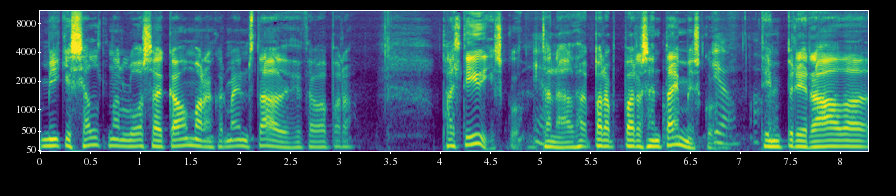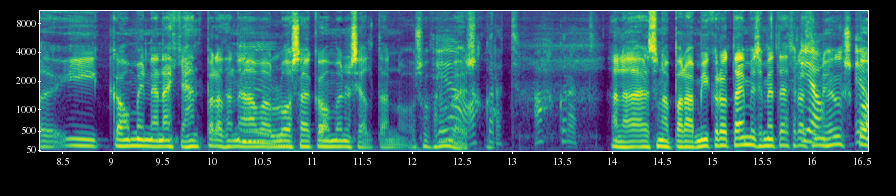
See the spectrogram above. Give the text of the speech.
mikið sjaldnar losaði gámar einhverjum einum staði því það var bara pælt í því sko, Já. þannig að það bara, bara sem dæmi sko, Já, timbri raða í gámin en ekki hent bara þannig að það var Mm. losaði gámunu sjaldan og svo já, framvegis sko. akkurat, akkurat þannig að það er svona bara mikrodæmi sem þetta eftir alltaf í hug sko,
